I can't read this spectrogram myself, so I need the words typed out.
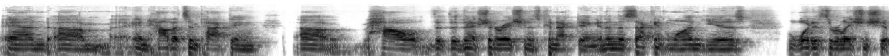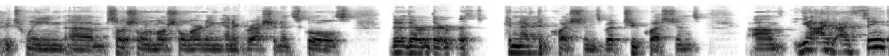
and um, and how that's impacting uh, how the, the next generation is connecting. And then the second one is what is the relationship between um, social and emotional learning and aggression in schools? They're, they're, they're connected questions, but two questions. Um, you know, I, I think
